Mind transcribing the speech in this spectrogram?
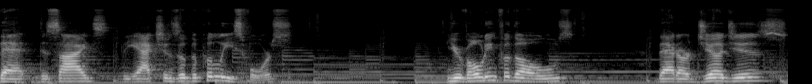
that decides the actions of the police force. You're voting for those that are judges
